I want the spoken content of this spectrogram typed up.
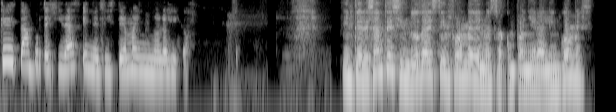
que están protegidas en el sistema inmunológico. Interesante sin duda este informe de nuestra compañera Lynn Gómez,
